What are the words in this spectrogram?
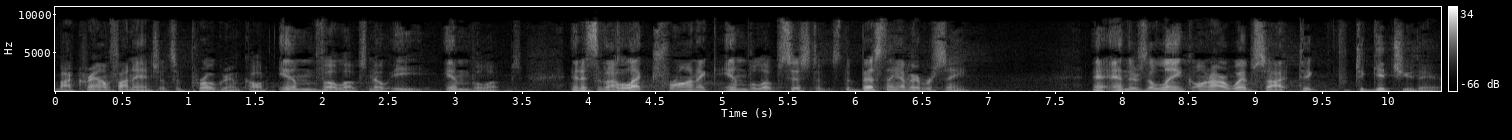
by Crown Financial. It's a program called Mvelopes, no E, Mvelopes. And it's an electronic envelope system. It's the best thing I've ever seen. And, and there's a link on our website to, to get you there.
